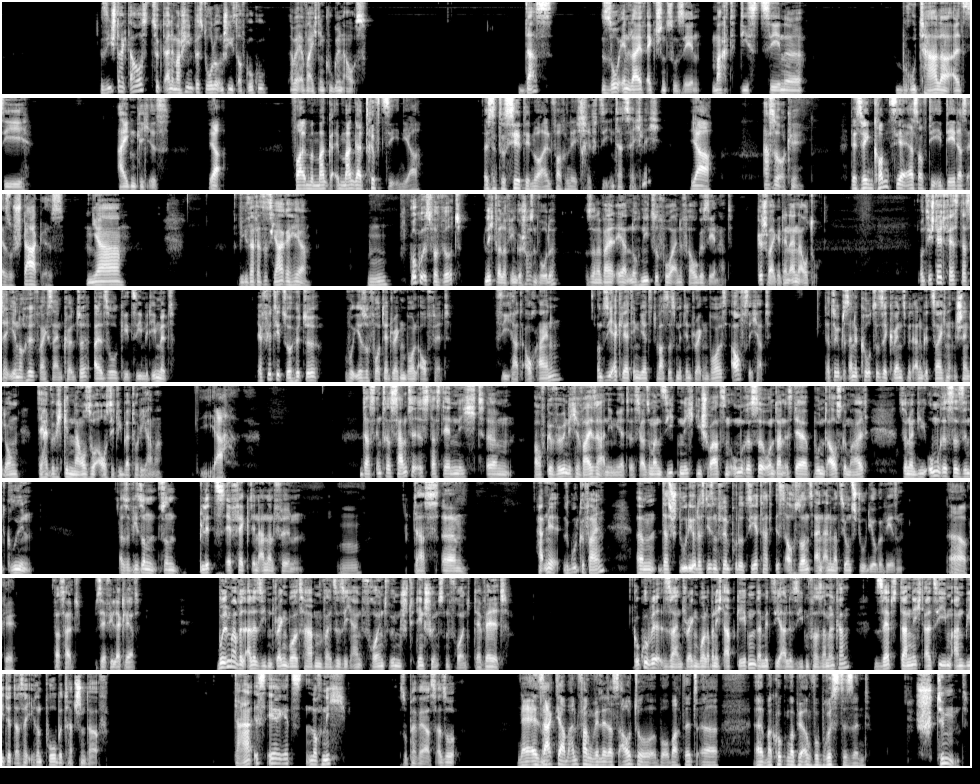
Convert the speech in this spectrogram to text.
Sie steigt aus, zückt eine Maschinenpistole und schießt auf Goku, aber er weicht den Kugeln aus. Das so in Live-Action zu sehen, macht die Szene brutaler, als sie eigentlich ist. Ja. Vor allem im Manga, im Manga trifft sie ihn ja. Es interessiert ihn nur einfach nicht. Trifft sie ihn tatsächlich? Ja. Ach so, okay. Deswegen kommt sie ja erst auf die Idee, dass er so stark ist. Ja. Wie gesagt, das ist Jahre her. Mhm. Goku ist verwirrt, nicht weil auf ihn geschossen wurde, sondern weil er noch nie zuvor eine Frau gesehen hat. Geschweige denn ein Auto. Und sie stellt fest, dass er ihr noch hilfreich sein könnte, also geht sie mit ihm mit. Er führt sie zur Hütte, wo ihr sofort der Dragon Ball auffällt. Sie hat auch einen, und sie erklärt ihm jetzt, was es mit den Dragon Balls auf sich hat. Dazu gibt es eine kurze Sequenz mit einem gezeichneten Shenlong, der halt wirklich genauso aussieht wie bei Toriyama. Ja. Das Interessante ist, dass der nicht ähm, auf gewöhnliche Weise animiert ist. Also man sieht nicht die schwarzen Umrisse und dann ist der bunt ausgemalt, sondern die Umrisse sind grün. Also wie so ein, so ein Blitzeffekt in anderen Filmen. Mhm. Das ähm, hat mir so gut gefallen. Ähm, das Studio, das diesen Film produziert hat, ist auch sonst ein Animationsstudio gewesen. Ah, okay. Was halt sehr viel erklärt. Bulma will alle sieben Dragon Balls haben, weil sie sich einen Freund wünscht, den schönsten Freund der Welt. Goku will seinen Dragon Ball aber nicht abgeben, damit sie alle sieben versammeln kann, selbst dann nicht, als sie ihm anbietet, dass er ihren Po betatschen darf. Da ist er jetzt noch nicht so pervers. Also Na, er sagt ja am Anfang, wenn er das Auto beobachtet, äh, äh, mal gucken, ob hier irgendwo Brüste sind. stimmt.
